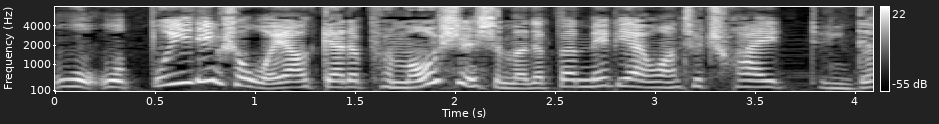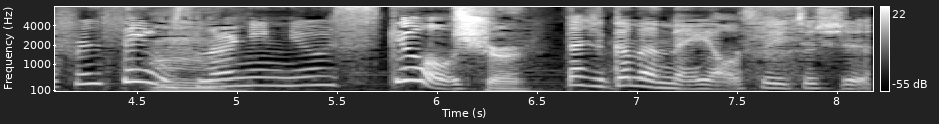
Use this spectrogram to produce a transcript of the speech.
我，我不一定说我要 get a promotion 什么的，but maybe I want to try doing different things,、learning new skills. Sure. 但是根本没有，所以就是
